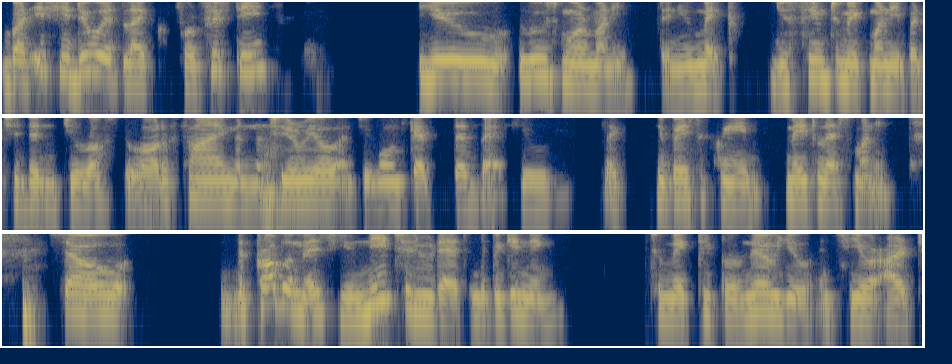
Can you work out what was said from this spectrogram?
But if you do it like for 50, you lose more money than you make. You seem to make money, but you didn't. You lost a lot of time and material, and you won't get that back. You like you basically made less money. So the problem is you need to do that in the beginning to make people know you and see your art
